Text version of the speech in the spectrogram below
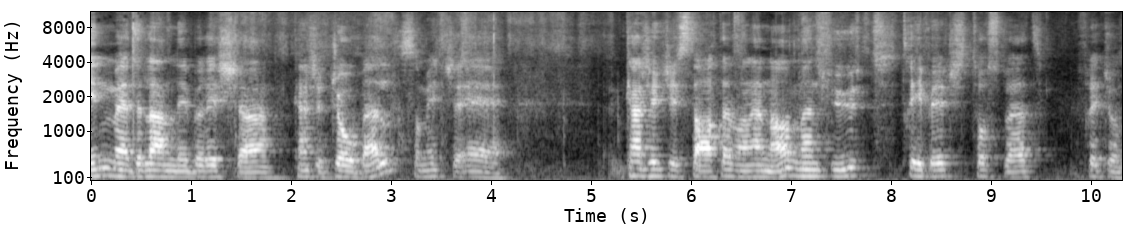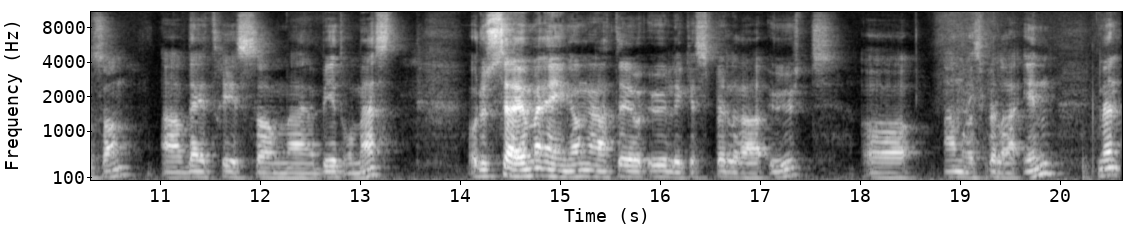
inn med Delanley, Berisha, kanskje Joe Bell, som ikke er Kanskje ikke i startelveren ennå, men ut Tripic, Torstvedt, Fridtjonsson. Av de tre som eh, bidro mest. Og du ser jo med en gang at det er jo ulike spillere ut og andre spillere inn. Men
